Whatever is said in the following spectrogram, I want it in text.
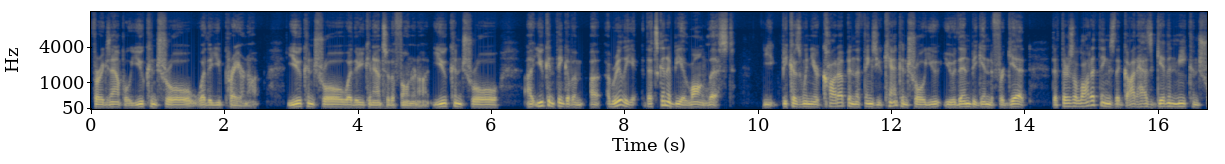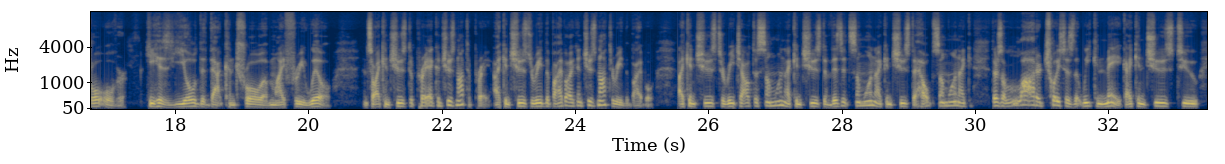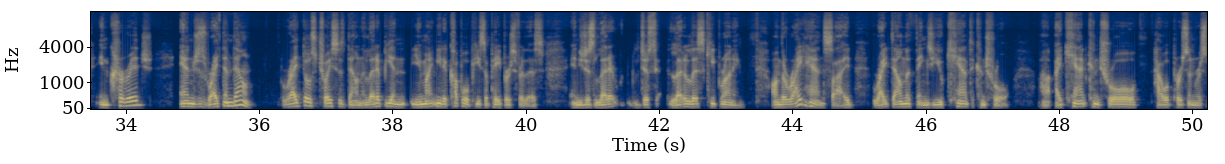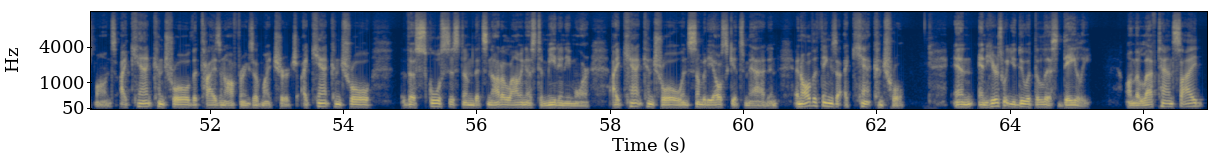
For example, you control whether you pray or not. You control whether you can answer the phone or not. You control uh, you can think of a, a, a really that's going to be a long list you, because when you're caught up in the things you can't control you you then begin to forget that there's a lot of things that god has given me control over he has yielded that control of my free will and so I can choose to pray. I can choose not to pray. I can choose to read the Bible. I can choose not to read the Bible. I can choose to reach out to someone. I can choose to visit someone. I can choose to help someone. I can, there's a lot of choices that we can make. I can choose to encourage and just write them down write those choices down and let it be in you might need a couple of piece of papers for this and you just let it just let a list keep running on the right hand side write down the things you can't control uh, i can't control how a person responds i can't control the tithes and offerings of my church i can't control the school system that's not allowing us to meet anymore. I can't control when somebody else gets mad and and all the things I can't control. And and here's what you do with the list daily. On the left-hand side,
